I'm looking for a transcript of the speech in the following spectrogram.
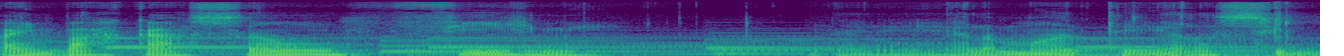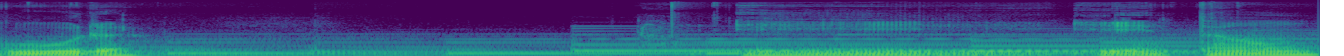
a embarcação firme, né? ela mantém ela segura e, e então,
